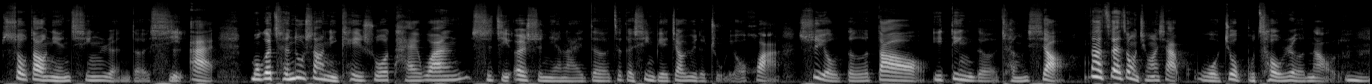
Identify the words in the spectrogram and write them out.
受到年轻人的喜爱。某个程度上，你可以说台湾十几二十年来的这个性别教育的主流化是有得到一定的成效。那在这种情况下，我就不凑热闹了。嗯，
